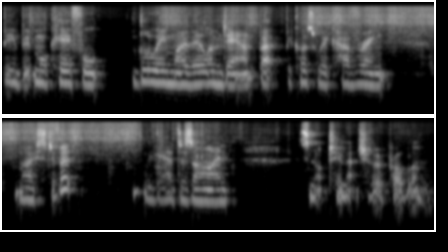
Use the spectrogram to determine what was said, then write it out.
be a bit more careful gluing my vellum down, but because we're covering most of it with our design, it's not too much of a problem.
